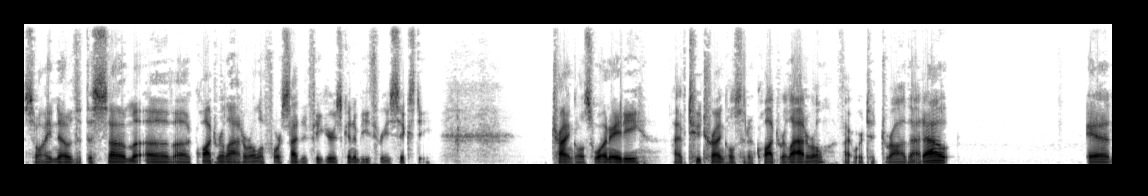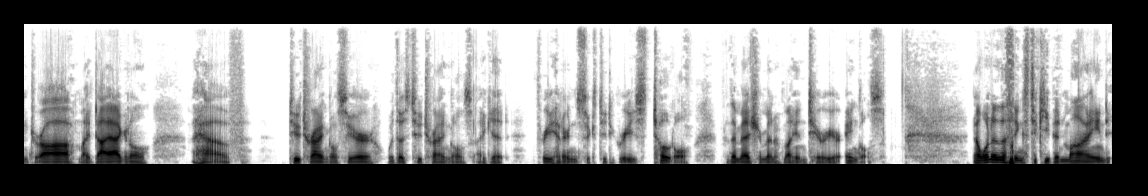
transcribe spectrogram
so I know that the sum of a quadrilateral, a four-sided figure, is going to be 360. Triangles 180. I have two triangles in a quadrilateral. If I were to draw that out and draw my diagonal, I have two triangles here. With those two triangles, I get 360 degrees total for the measurement of my interior angles. Now, one of the things to keep in mind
